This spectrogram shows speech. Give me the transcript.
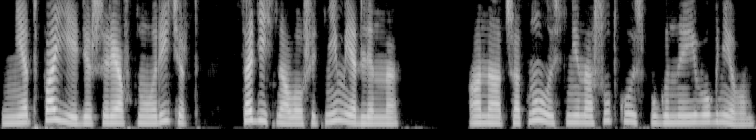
«Нет, поедешь», — рявкнул Ричард, Садись на лошадь немедленно!» Она отшатнулась, не на шутку испуганная его гневом.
